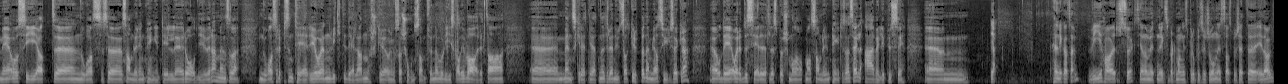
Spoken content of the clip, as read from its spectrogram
med å si at uh, NOAS samler inn penger til rådgivere. Men NOAS representerer jo en viktig del av det norske organisasjonssamfunnet, hvor de skal ivareta Eh, menneskerettighetene til en utsatt gruppe, nemlig asylsøkere. Eh, og det å redusere det til et spørsmål om at man samler inn penger til seg selv, er veldig pussig. Um, ja. Henrik Asheim, vi har søkt gjennom Utenriksdepartementets proposisjon i statsbudsjettet i dag.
